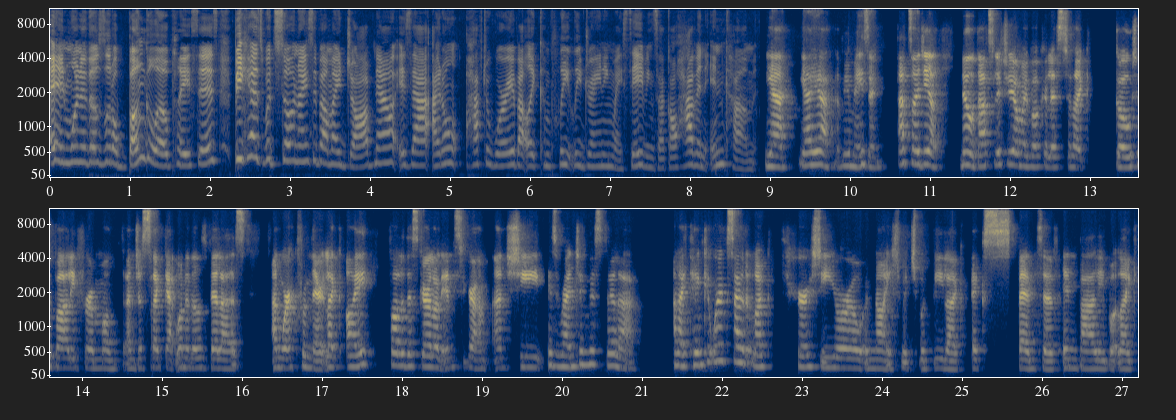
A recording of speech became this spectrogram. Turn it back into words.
in one of those little bungalow places. Because what's so nice about my job now is that I don't have to worry about like completely draining my savings. Like I'll have an income. Yeah, yeah, yeah. That'd be amazing. That's ideal. No, that's literally on my bucket list to like go to Bali for a month and just like get one of those villas and work from there. Like I follow this girl on Instagram and she is renting this villa. And I think it works out at like 30 euro a night, which would be like expensive in Bali. But like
